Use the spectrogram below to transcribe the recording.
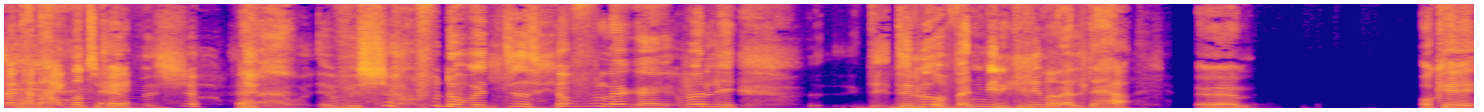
Men han har ikke noget tilbage. Invasion for Normandiet. Jeg flækker ikke. Det, det lyder vanvittigt griner alt det her. Øhm, okay.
